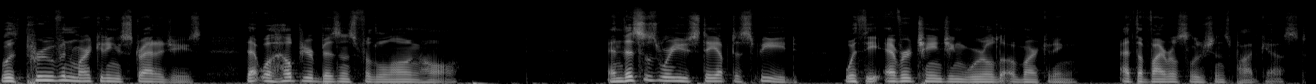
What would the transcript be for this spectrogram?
with proven marketing strategies that will help your business for the long haul. And this is where you stay up to speed with the ever changing world of marketing at the Viral Solutions Podcast.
